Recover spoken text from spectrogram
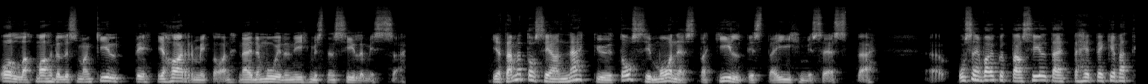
olla mahdollisimman kiltti ja harmiton näiden muiden ihmisten silmissä. Ja tämä tosiaan näkyy tosi monesta kiltistä ihmisestä. Usein vaikuttaa siltä, että he tekevät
